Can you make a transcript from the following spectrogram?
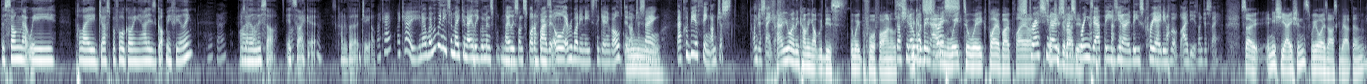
the song that we played just before going out is "Got Me Feeling" Okay. by? Alyssa. It's like a kind of a G up. Okay, okay. You know, maybe we need to make an A League Women's mm. playlist on Spotify that so. all everybody needs to get involved in. I'm just saying that could be a thing. I'm just, I'm just saying. Josh. How are you only coming up with this the week before finals? Josh, you know we could what? have been adding Stress- week to week, player by player. stress, It's you know, such a stress idea. brings out these, you know, these creative ideas. I'm just saying. So initiations, we always ask about them.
